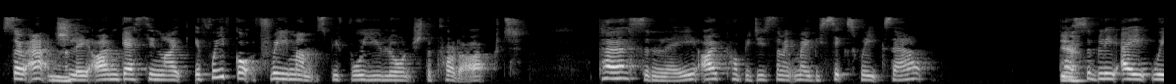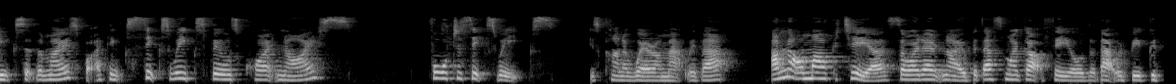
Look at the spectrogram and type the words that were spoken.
So actually, I'm guessing like if we've got three months before you launch the product, personally, I'd probably do something maybe six weeks out Yeah. possibly eight weeks at the most, but I think six weeks feels quite nice. Four to six weeks is kind of where I'm at with that. I'm not a marketeer, so I don't know, but that's my gut feel that that would be a good,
